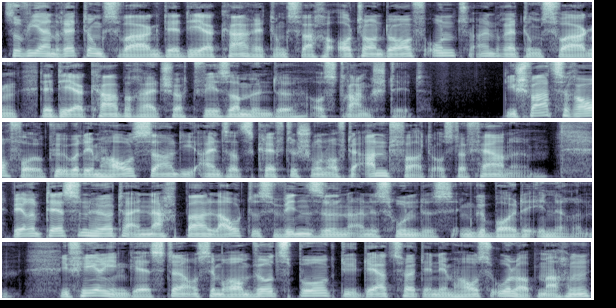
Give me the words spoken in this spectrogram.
sowie ein Rettungswagen der DRK-Rettungswache Otterndorf und ein Rettungswagen der DRK-Bereitschaft Wesermünde aus Drangstedt. Die schwarze Rauchwolke über dem Haus sahen die Einsatzkräfte schon auf der Anfahrt aus der Ferne. Währenddessen hörte ein Nachbar lautes Winseln eines Hundes im Gebäudeinneren. Die Feriengäste aus dem Raum Würzburg, die derzeit in dem Haus Urlaub machen,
